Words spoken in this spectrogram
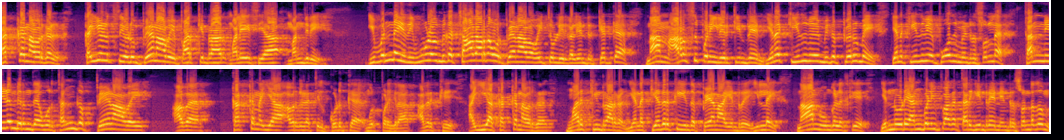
கக்கன் அவர்கள் கையெழுத்து இடும் பேனாவை பார்க்கின்றார் மலேசியா மந்திரி. இவண்ணை இது இவ்வளவு மிக சாதாரண ஒரு பேனாவை வைத்துள்ளீர்கள் என்று கேட்க நான் அரசு பணியில் இருக்கின்றேன். எனக்கு இதுவே மிக பெருமை. எனக்கு இதுவே போதும் என்று சொல்ல தன்னிடம் இருந்த ஒரு தங்க பேனாவை அவர் கக்கன் ஐயா அவர்களிடத்தில் கொடுக்க முற்படுகிறார். அதற்கு ஐயா கக்கன் அவர்கள் மறுக்கின்றார்கள். எனக்கு எதற்கு இந்த பேனா என்று? இல்லை நான் உங்களுக்கு என்னுடைய அன்பளிப்பாக தருகின்றேன் என்று சொன்னதும்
